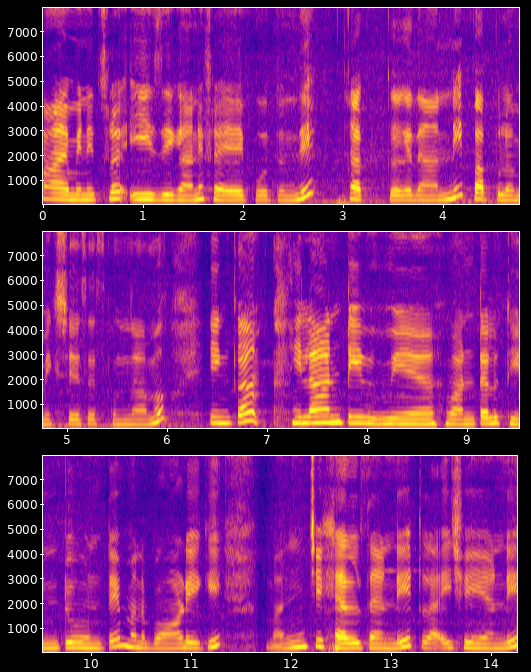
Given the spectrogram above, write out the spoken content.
ఫైవ్ మినిట్స్లో ఈజీగానే ఫ్రై అయిపోతుంది. చక్కగా దాన్ని పప్పులో మిక్స్ చేసేసుకుందాము. ఇంకా ఇలాంటి వంటలు తింటూ ఉంటే మన బాడీకి మంచి హెల్త్ అండి. ట్రై చేయండి.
